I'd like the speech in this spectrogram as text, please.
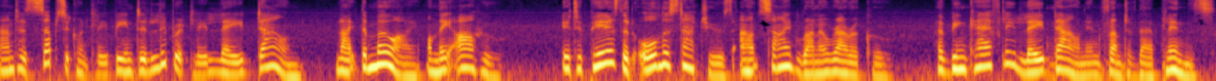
and has subsequently been deliberately laid down, like the moai on the Ahu. It appears that all the statues outside Rano Raraku have been carefully laid down in front of their plinths.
